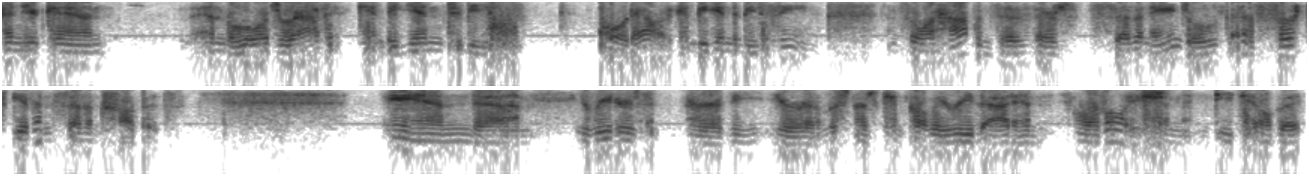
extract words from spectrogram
And you can, and the Lord's wrath can begin to be poured out. It can begin to be seen. And so what happens is there's seven angels that are first given seven trumpets. And um, your readers or the, your listeners can probably read that in Revelation in detail, but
